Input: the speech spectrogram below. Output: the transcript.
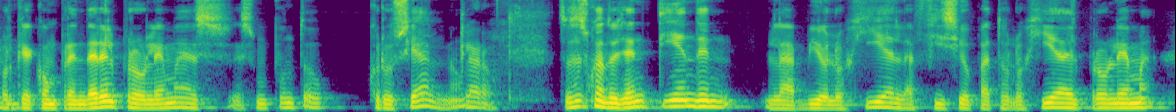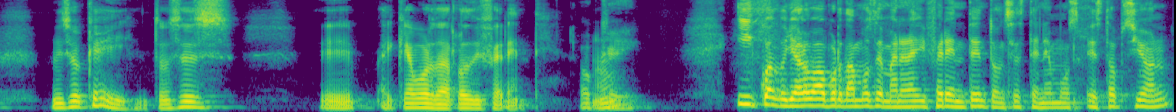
porque comprender el problema es, es, un punto crucial, ¿no? Claro. Entonces, cuando ya entienden la biología, la fisiopatología del problema, uno dice, ok, entonces eh, hay que abordarlo diferente. Ok. Y cuando ya lo abordamos de manera diferente, entonces tenemos esta opción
